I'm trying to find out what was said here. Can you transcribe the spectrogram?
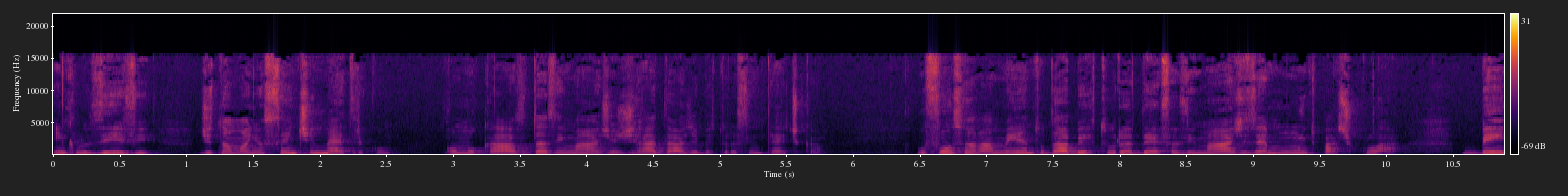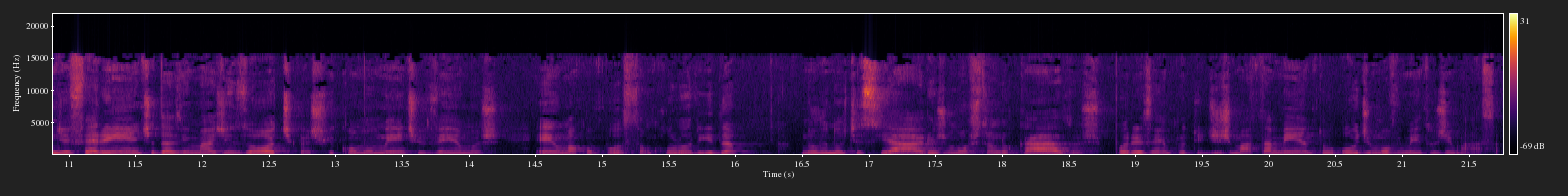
inclusive de tamanho centimétrico, como o caso das imagens de radar de abertura sintética. O funcionamento da abertura dessas imagens é muito particular, bem diferente das imagens óticas que comumente vemos em uma composição colorida nos noticiários mostrando casos, por exemplo, de desmatamento ou de movimentos de massa.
